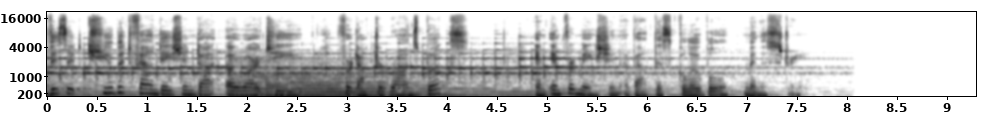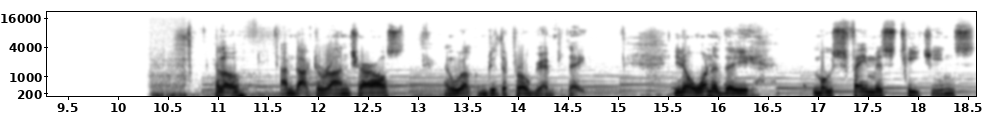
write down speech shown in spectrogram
Visit cubitfoundation.org for Dr. Ron's books and information about this global ministry. Hello, I'm Dr. Ron Charles, and welcome to the program today. You know, one of the most famous teachings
